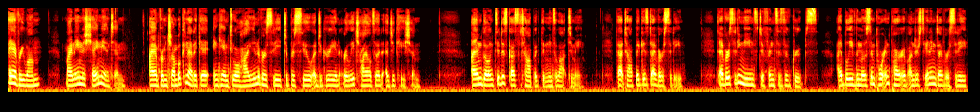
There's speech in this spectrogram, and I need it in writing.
Hi, everyone. My name is Shay Manton. I am from Trumbull, Connecticut, and came to Ohio University to pursue a degree in early childhood education. I am going to discuss a topic that means a lot to me. That topic is diversity. Diversity means differences of groups. I believe the most important part of understanding diversity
